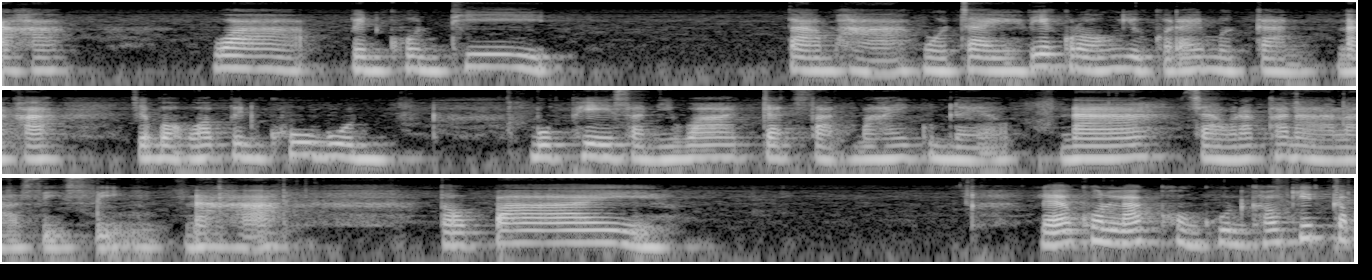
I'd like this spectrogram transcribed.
นะคะ ว่าเป็นคนที่ ตามหาหัวใจเรียกร้องอยู่ก็ได้เหมือนกันนะคะ จะบอกว่าเป็นคู่บุญ บุพเพสันนิวาสจัดสรรมาให้คุณแล้วนะชาวลัคนาราศีสิงห์นะคะ ต่อไป แล้วคนรักของคุณเขาคิดกับ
